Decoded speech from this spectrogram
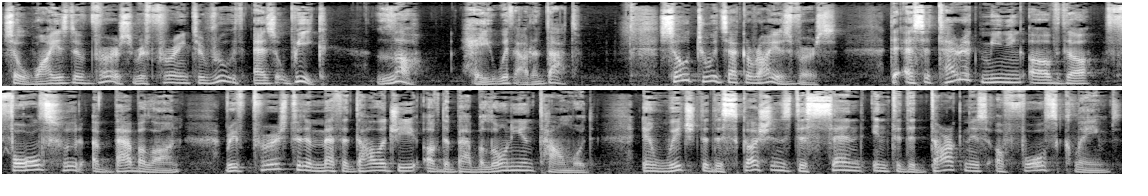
So, why is the verse referring to Ruth as weak? La, hay without a dot. So too with Zechariah's verse. The esoteric meaning of the falsehood of Babylon refers to the methodology of the Babylonian Talmud, in which the discussions descend into the darkness of false claims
